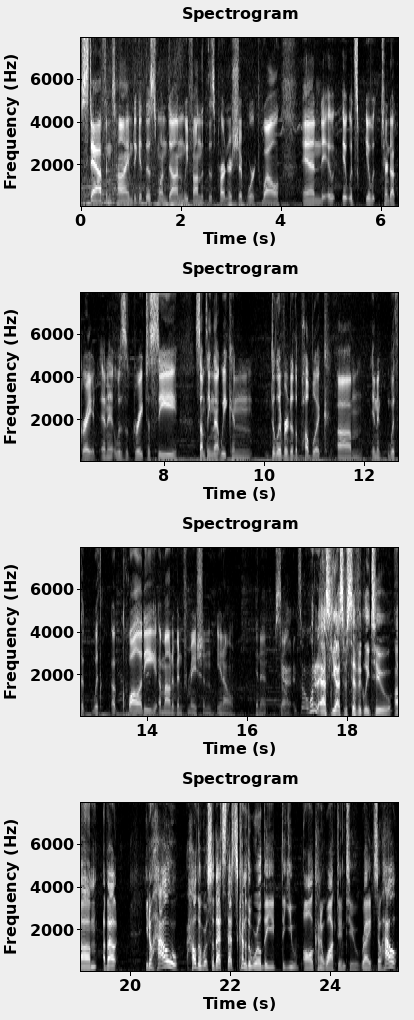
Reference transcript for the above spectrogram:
staff and time to get this one done. We found that this partnership worked well, and it it was it turned out great, and it was great to see something that we can deliver to the public um, in a, with a, with a quality amount of information, you know, in it. So. Yeah, and so I wanted to ask you guys specifically too um, about you know how how the so that's that's kind of the world that you, that you all kind of walked into, right? So how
